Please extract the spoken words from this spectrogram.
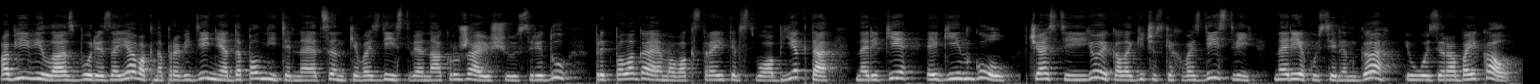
объявила о сборе заявок на проведение дополнительной оценки воздействия на окружающую среду предполагаемого к строительству объекта на реке Эгейнгол в части ее экологических воздействий на реку Селенга и озеро Байкал.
